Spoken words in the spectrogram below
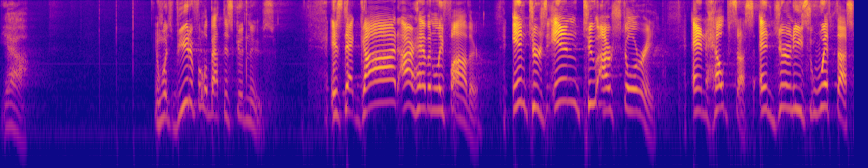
Yeah. And what's beautiful about this good news is that God, our Heavenly Father, enters into our story and helps us and journeys with us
